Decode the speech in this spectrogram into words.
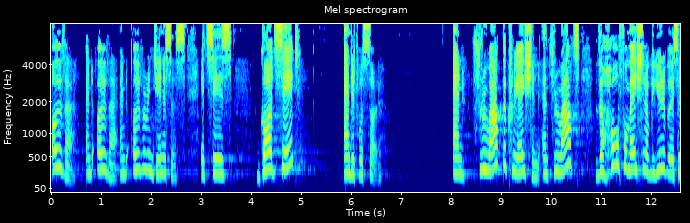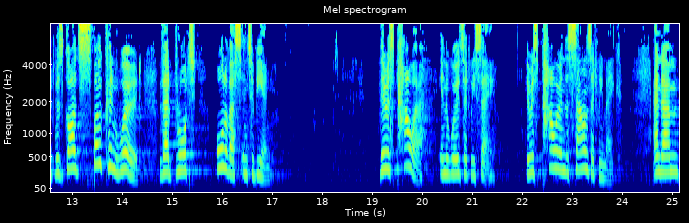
Over and over and over in Genesis, it says, God said, and it was so. And throughout the creation and throughout the whole formation of the universe, it was God's spoken word that brought all of us into being. There is power in the words that we say, there is power in the sounds that we make. And um,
